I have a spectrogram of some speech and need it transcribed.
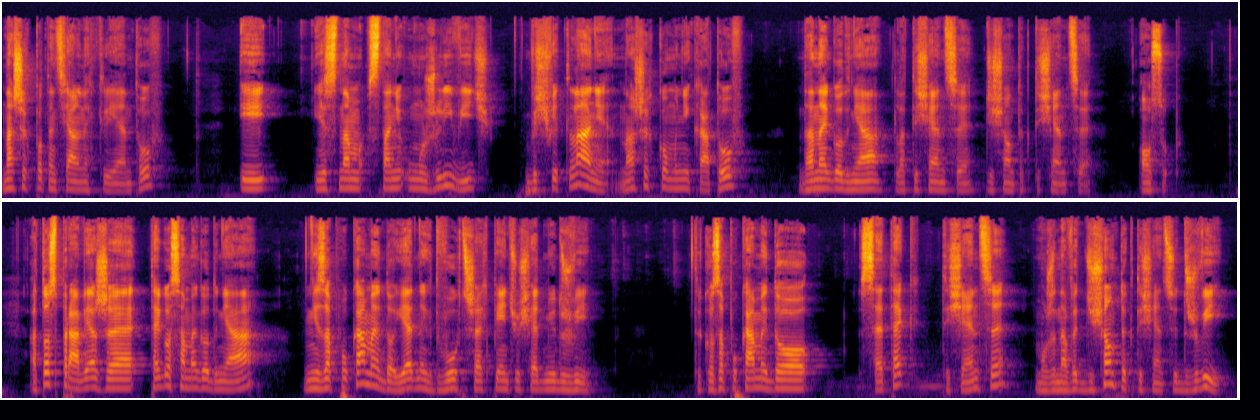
naszych potencjalnych klientów i jest nam w stanie umożliwić wyświetlanie naszych komunikatów danego dnia dla tysięcy, dziesiątek tysięcy osób. A to sprawia, że tego samego dnia nie zapukamy do jednych, dwóch, trzech, pięciu, siedmiu drzwi, tylko zapukamy do setek, tysięcy, może nawet dziesiątek tysięcy drzwi.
